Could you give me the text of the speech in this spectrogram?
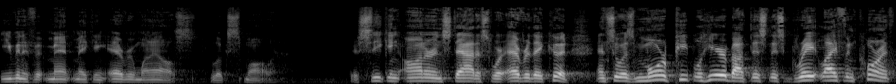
even if it meant making everyone else look smaller. They're seeking honor and status wherever they could. And so, as more people hear about this, this great life in Corinth,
